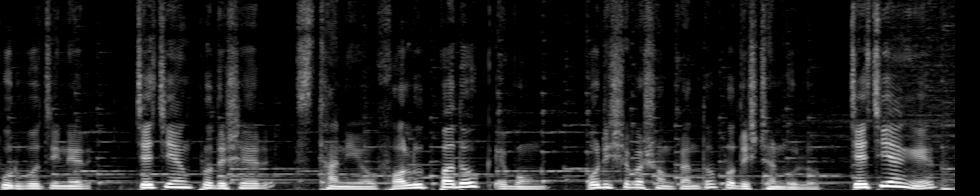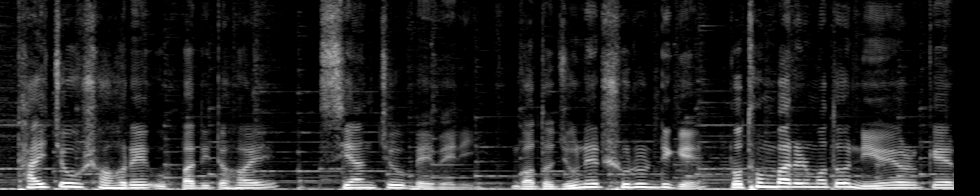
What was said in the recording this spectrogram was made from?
পূর্ব চীনের চেচিয়াং প্রদেশের স্থানীয় ফল উৎপাদক এবং পরিষেবা সংক্রান্ত প্রতিষ্ঠানগুলো। চেচিয়াংয়ের থাইচৌ শহরে উৎপাদিত হয় সিয়ানচু বেবেরি। গত জুনের শুরুর দিকে প্রথমবারের মতো নিউ ইয়র্কের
